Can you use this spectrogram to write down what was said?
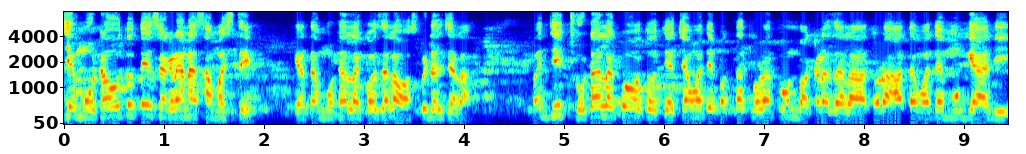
जे मोठा होतो ते सगळ्यांना समजते की आता मोठा लकवा झाला हॉस्पिटल चला. पण जे छोटा लकवा होतो त्याच्यामध्ये फक्त थोडा तोंड बाकडा झाला थोडा हातामध्ये मुंगी आली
